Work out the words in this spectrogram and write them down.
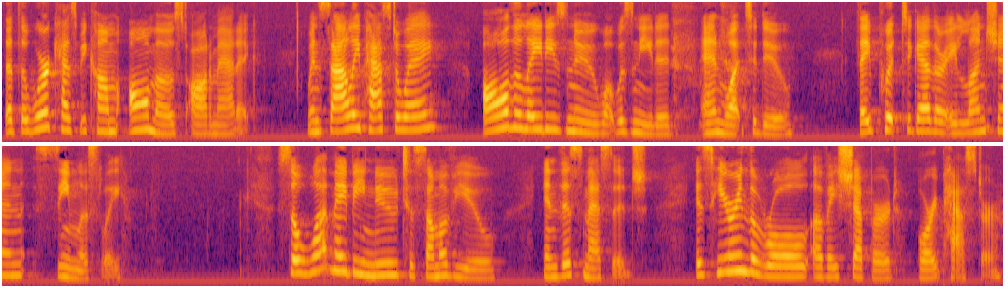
that the work has become almost automatic. When Sally passed away, all the ladies knew what was needed and what to do. They put together a luncheon seamlessly. So, what may be new to some of you in this message is hearing the role of a shepherd or a pastor.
